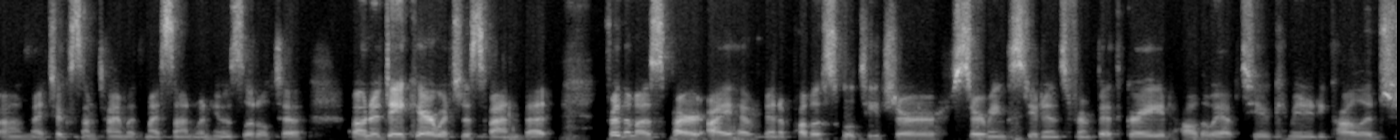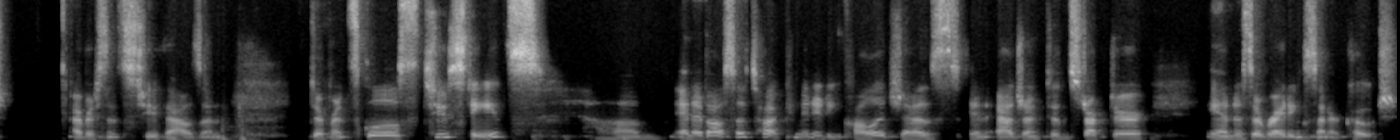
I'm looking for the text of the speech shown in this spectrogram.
Um, I took some time with my son when he was little to own a daycare, which was fun. But for the most part, I have been a public school teacher serving students from fifth grade all the way up to community college ever since 2000. Different schools, two states. Um, and I've also taught community college as an adjunct instructor and as a writing center coach.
